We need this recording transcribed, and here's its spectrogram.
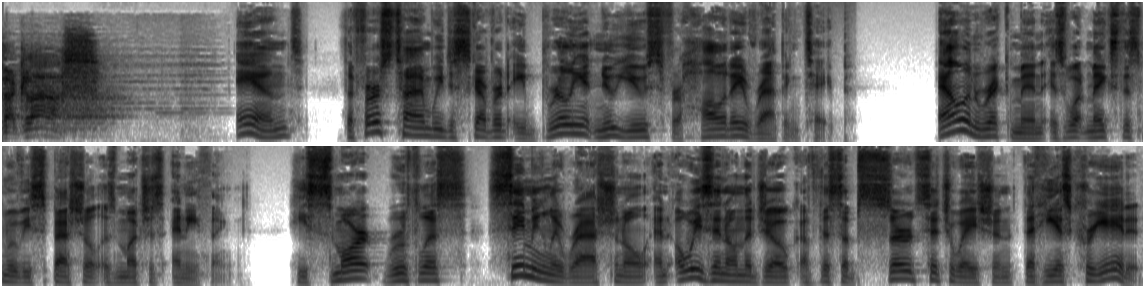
the glass. And the first time we discovered a brilliant new use for holiday wrapping tape. Alan Rickman is what makes this movie special as much as anything. He's smart, ruthless, seemingly rational, and always in on the joke of this absurd situation that he has created.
